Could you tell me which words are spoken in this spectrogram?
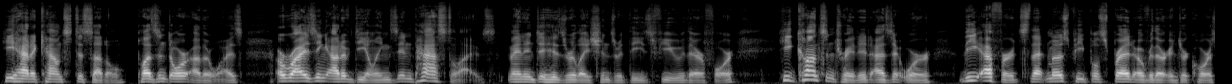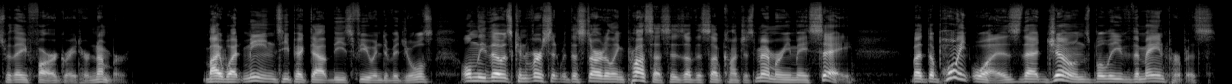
he had accounts to settle, pleasant or otherwise, arising out of dealings in past lives, and into his relations with these few, therefore, he concentrated, as it were, the efforts that most people spread over their intercourse with a far greater number. By what means he picked out these few individuals, only those conversant with the startling processes of the subconscious memory may say. But the point was that Jones believed the main purpose,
